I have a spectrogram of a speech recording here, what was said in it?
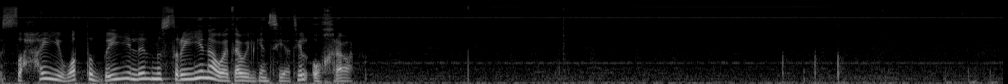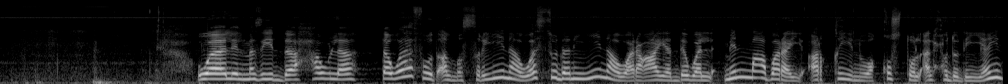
الصحي والطبي للمصريين وذوي الجنسيات الأخرى. وللمزيد حول توافد المصريين والسودانيين ورعاية الدول من معبري أرقين وقسطل الحدوديين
